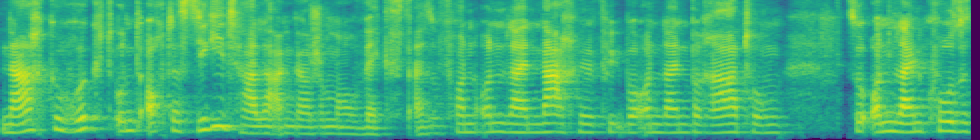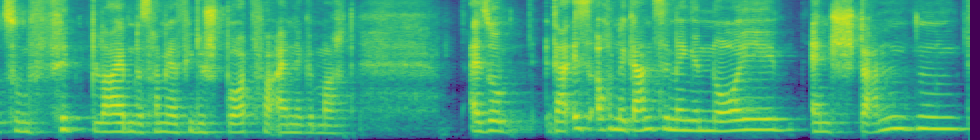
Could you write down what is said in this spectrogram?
nachgerückt und auch das digitale Engagement wächst. Also von Online-Nachhilfe über Online-Beratung, so Online-Kurse zum Fitbleiben, das haben ja viele Sportvereine gemacht. Also da ist auch eine ganze Menge neu entstanden,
